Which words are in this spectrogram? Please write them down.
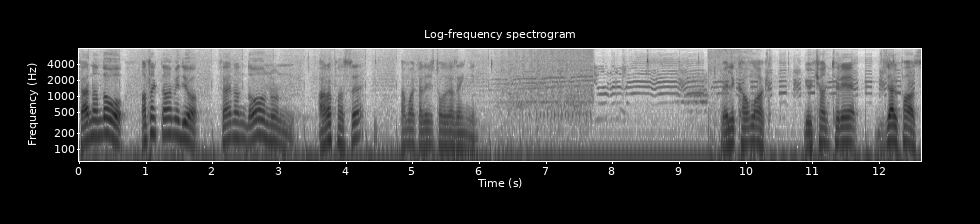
Fernando. Atak devam ediyor. Fernando'nun ara pası ama kaleci Tolga Zengin. Veli Kavlak. Gökhan Töre güzel pas.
